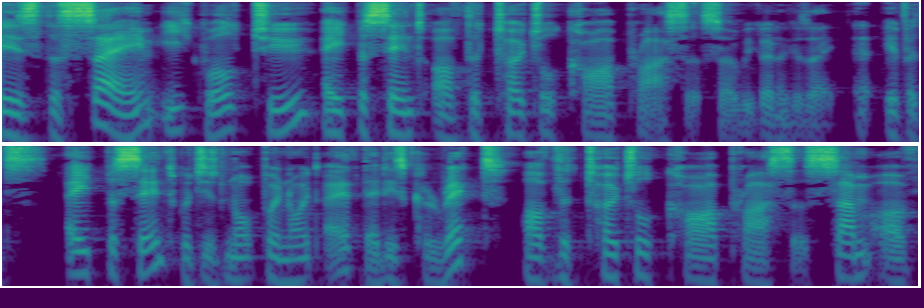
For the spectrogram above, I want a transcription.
is the same equal to 8% of the total car prices. So we're going to say uh, if it's 8%, which is 0.08, that is correct, of the total car prices, sum of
